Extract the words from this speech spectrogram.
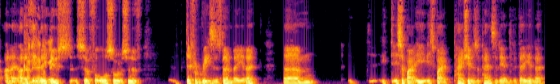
that. And I, and I think they do so for all sorts of different reasons, don't they? You know, um, it, it's about it's about pound shillings and pence at the end of the day, isn't it?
